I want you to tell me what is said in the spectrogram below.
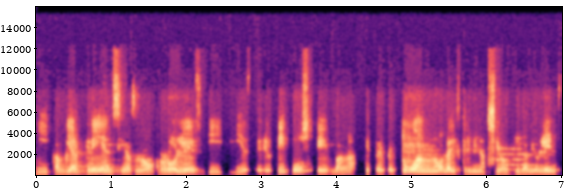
y cambiar creencias, ¿no? Roles y, y estereotipos que van a, que perpetúan, ¿no? La discriminación y la violencia.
